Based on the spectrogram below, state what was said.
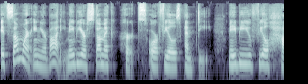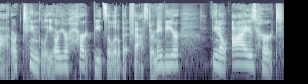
It's somewhere in your body. Maybe your stomach hurts or feels empty. Maybe you feel hot or tingly or your heart beats a little bit faster. Maybe your, you know, eyes hurt.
